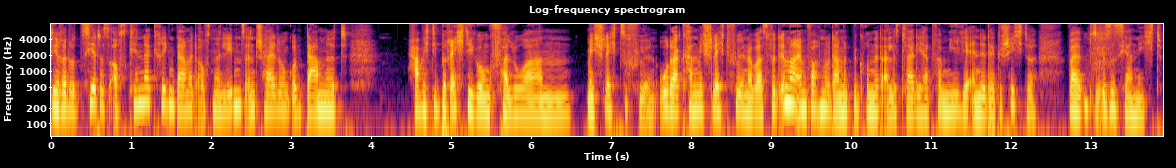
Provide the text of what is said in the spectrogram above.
die reduziert es aufs Kinderkriegen, damit auf eine Lebensentscheidung und damit habe ich die Berechtigung verloren, mich schlecht zu fühlen oder kann mich schlecht fühlen, aber es wird immer einfach nur damit begründet, alles klar, die hat Familie, Ende der Geschichte, weil so ist es ja nicht.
